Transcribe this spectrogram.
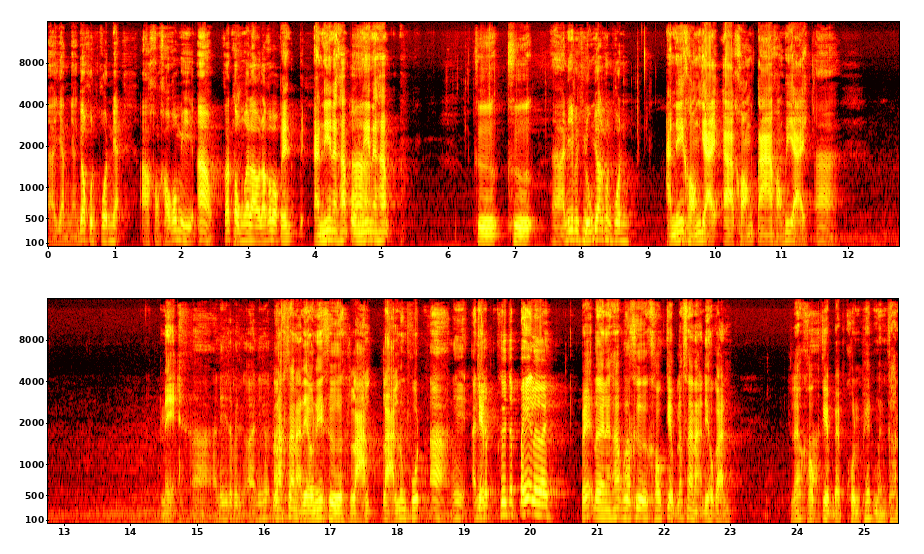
อ่าอย่างอย่างยอดขุนพลเนี่ยอ่าของเขาก็มีอ้าวก็ตรงกับเราแล้วก็บอกเป็นอันนี้นะครับ องค์นี้อ่านะครับ คือคืออ่าอันนี้จะเป็นพิมลุงพ์ยอดขุนพลอันนี้ของใหญ่อ่าของตาของพี่ใหญ่ อ่านี่อ่า อันนี้จะเป็นอันนี้ลักษณะเดียวนี้คือหลานหลานลุงพุทธอ่านี่ อันนี้เก็บจะคือจะเป๊ะเลย เป๊ะเลยนะครับ ก็คือเขาเก็บลักษณะเดียวกัน แล้วเขาอ่าเก็บแบบคนเพชรเหมือนกัน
